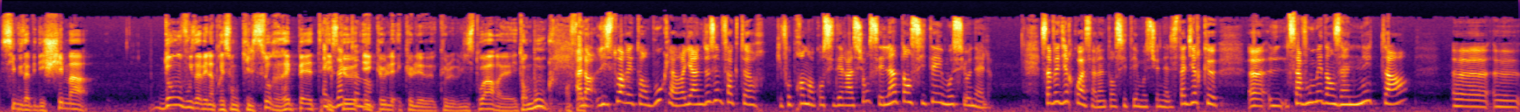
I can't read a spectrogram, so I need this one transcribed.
Si vous avez des schémas dont vous avez l'impression qu'il se répète et que, et que, que l'histoire est en boucle. Alors l'histoire est en boucle. Alors il y a un deuxième facteur qu'il faut prendre en considération, c'est l'intensité émotionnelle. Ça veut dire quoi ça, l'intensité émotionnelle? C'est-à-dire que euh, ça vous met dans un état euh, euh,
